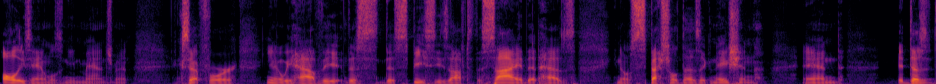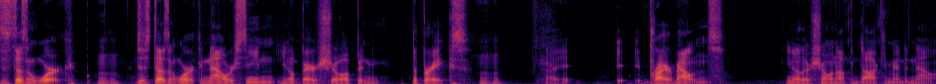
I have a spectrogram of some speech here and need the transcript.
all these animals need management except for you know we have the this this species off to the side that has you know special designation and it does it just doesn't work Mm-mm. just doesn't work and now we're seeing you know bears show up in the breaks mm-hmm. uh, Pryor mountains you know they're showing up and documented now.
